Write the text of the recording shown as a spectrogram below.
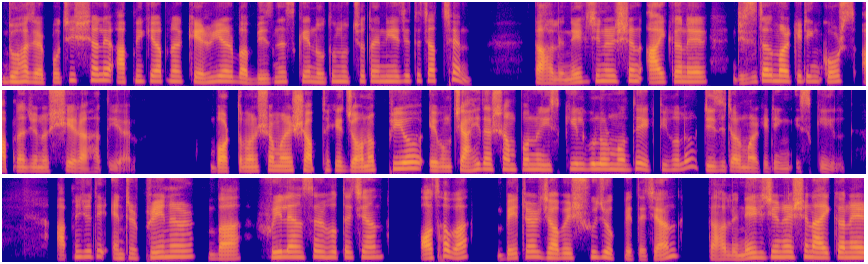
২০২৫ সালে আপনি কি আপনার ক্যারিয়ার বা বিজনেসকে নতুন উচ্চতায় নিয়ে যেতে চাচ্ছেন? তাহলে নেক্সট জেনারেশন আইকনের ডিজিটাল মার্কেটিং কোর্স আপনার জন্য সেরা হাতিয়ার। বর্তমান সময়ের সবথেকে জনপ্রিয় এবং চাহিদা সম্পন্ন স্কিলগুলোর মধ্যে একটি হলো ডিজিটাল মার্কেটিং স্কিল। আপনি যদি এন্টারপ্রেনার বা ফ্রিল্যান্সার হতে চান অথবা বেটার জবের সুযোগ পেতে চান, তাহলে নেক্সট জেনারেশন আইকনের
